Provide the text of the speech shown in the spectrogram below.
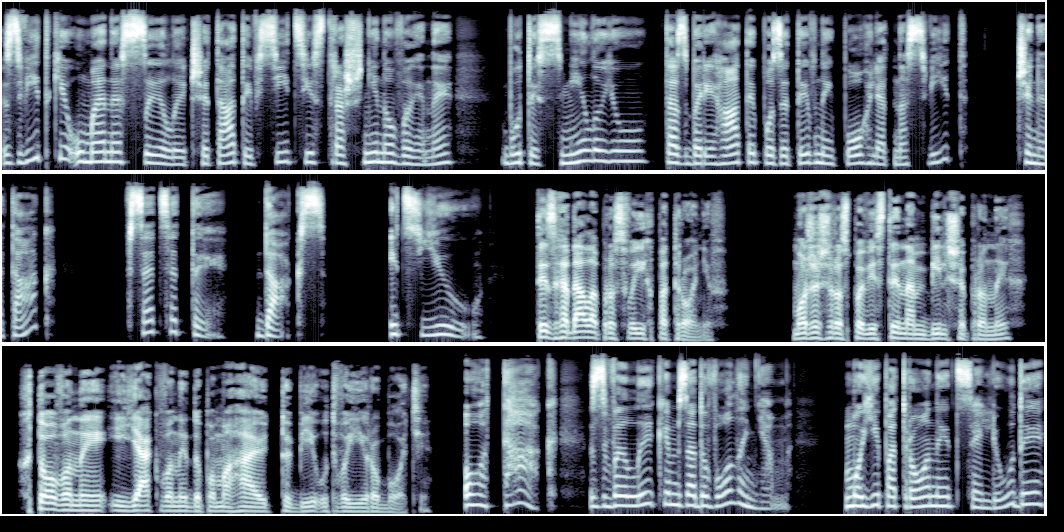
звідки у мене сили читати всі ці страшні новини, бути смілою та зберігати позитивний погляд на світ? Чи не так? Все це ти, Дакс. It's you. Ти згадала про своїх патронів. Можеш розповісти нам більше про них? Хто вони і як вони допомагають тобі у твоїй роботі? О, так, з великим задоволенням. Мої патрони це люди,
